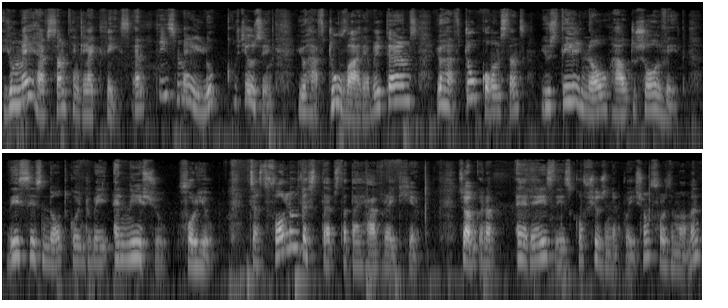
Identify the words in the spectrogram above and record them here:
You may have something like this and this may look confusing. You have two variable terms, you have two constants, you still know how to solve it. This is not going to be an issue for you. Just follow the steps that I have right here. So I'm gonna erase this confusing equation for the moment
